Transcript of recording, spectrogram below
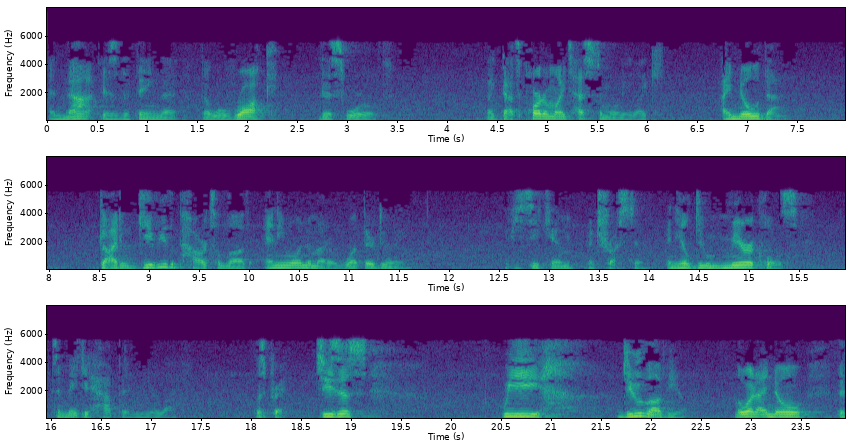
And that is the thing that, that will rock this world. Like, that's part of my testimony. Like, I know that. God will give you the power to love anyone no matter what they're doing if you seek Him and trust Him. And He'll do miracles to make it happen in your life. Let's pray. Jesus, we do love you. Lord, I know the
